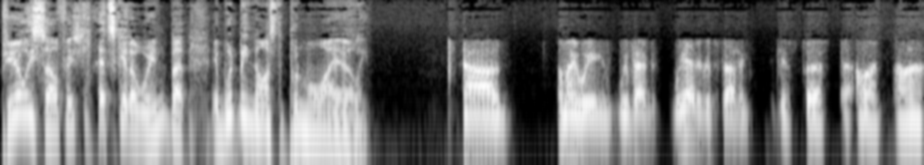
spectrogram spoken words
purely selfish, let's get a win, but it would be nice to put them away early. Uh, I mean, we, we've had, we had a good start against Perth at home. Uh,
